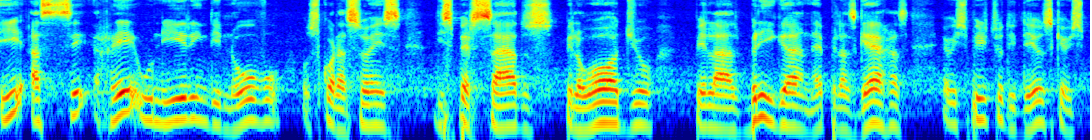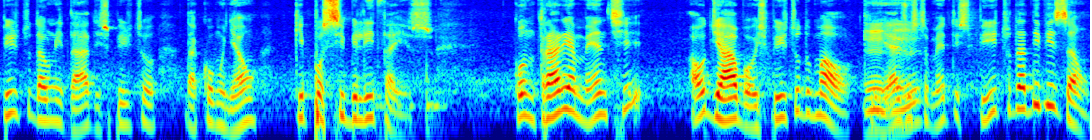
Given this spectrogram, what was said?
e a se reunirem de novo os corações dispersados pelo ódio, pela briga, né, pelas guerras. É o Espírito de Deus, que é o Espírito da unidade, o Espírito da comunhão, que possibilita isso. Contrariamente ao diabo, ao espírito do mal, que é uhum. é justamente o espírito da divisão,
